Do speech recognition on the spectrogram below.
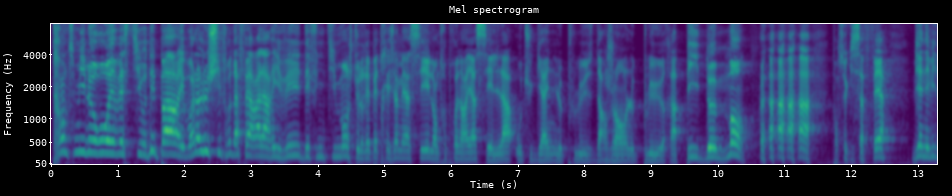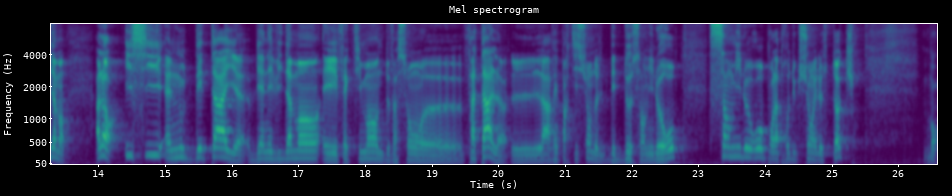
30 000 euros investis au départ et voilà le chiffre d'affaires à l'arrivée. Définitivement, je te le répéterai jamais assez, l'entrepreneuriat c'est là où tu gagnes le plus d'argent le plus rapidement. Pour ceux qui savent faire, bien évidemment. Alors ici, elle nous détaille bien évidemment et effectivement de façon euh, fatale la répartition des 200 000 euros. 100 000 euros pour la production et le stock. Bon,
